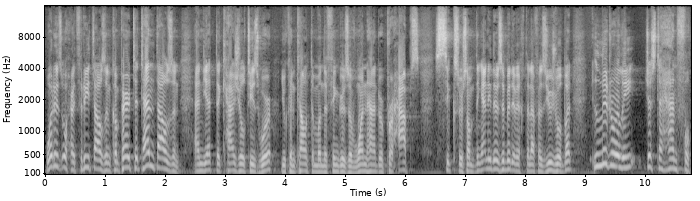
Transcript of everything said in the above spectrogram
What is Uhud? 3,000 compared to 10,000. And yet the casualties were, you can count them on the fingers of one hand or perhaps six or something. And there's a bit of ikhtilaf as usual, but literally just a handful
